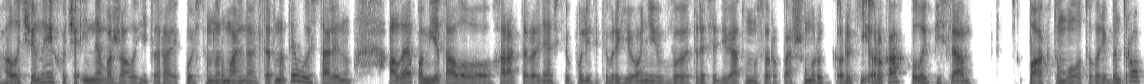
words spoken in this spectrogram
Галичини, хоча і не вважали Гітлера якоюсь там нормальною альтернативою Сталіну, але пам'ятало характер радянської політики в регіоні в 39-41 роках, коли після пакту Молотова Ріббентроп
